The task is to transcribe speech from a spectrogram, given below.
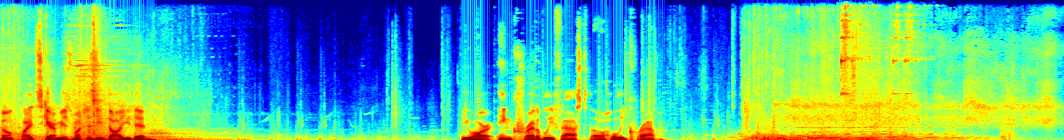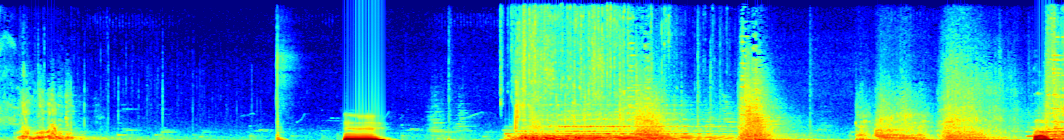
don't quite scare me as much as you thought you did. You are incredibly fast, though. Holy crap. Hmm. Hello.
